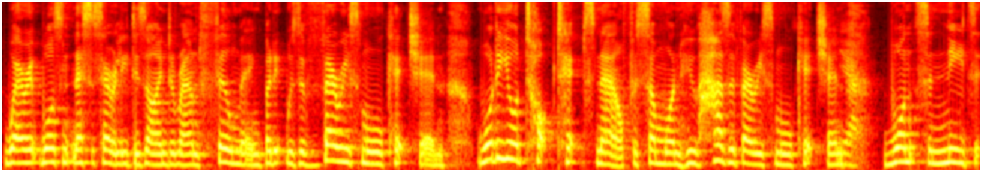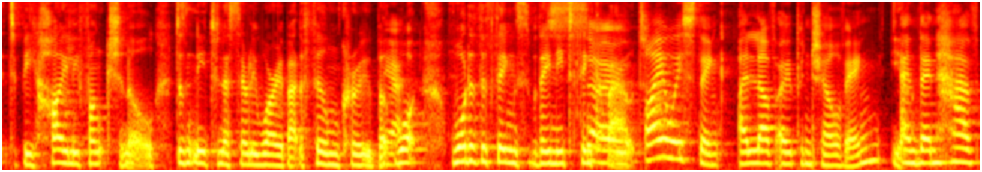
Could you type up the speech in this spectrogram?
where it wasn't necessarily designed around filming, but it was a very small kitchen. What are your top tips now for someone who has a very small kitchen, Yeah. wants and needs it to be highly functional, doesn't need to necessarily worry about a film crew, but Yeah. what what are the things they need to think about? I always think I love open shelving Yeah. and then have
